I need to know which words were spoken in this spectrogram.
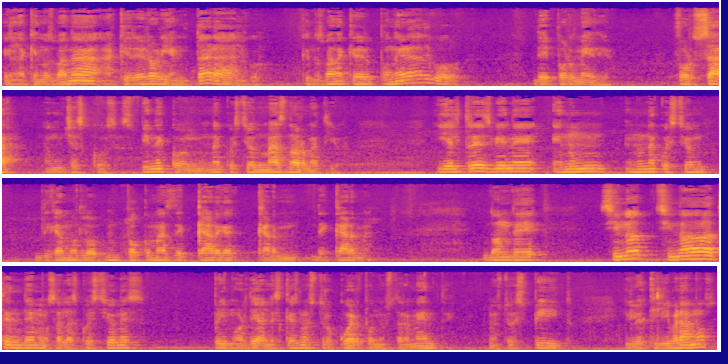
en la que nos van a querer orientar a algo, que nos van a querer poner algo de por medio, forzar a muchas cosas. Viene con una cuestión más normativa. Y el 3 viene en, un, en una cuestión, digámoslo, un poco más de carga de karma, donde si no, si no atendemos a las cuestiones primordiales, que es nuestro cuerpo, nuestra mente, nuestro espíritu, y lo equilibramos,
